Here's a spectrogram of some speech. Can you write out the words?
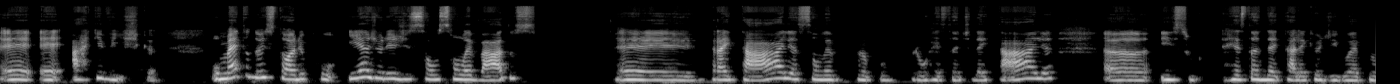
é, é arquivística. O método histórico e a jurisdição são levados é, para a Itália, são para o restante da Itália. Uh, isso, restante da Itália que eu digo é para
